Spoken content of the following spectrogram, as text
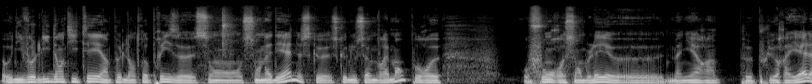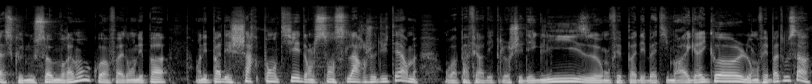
au niveau de l'identité un peu de l'entreprise euh, son, ADN, ce que, ce que nous sommes vraiment, pour, euh, au fond, ressembler de manière un peu plus réel à ce que nous sommes vraiment. Quoi. Enfin, on n'est pas, on n'est pas des charpentiers dans le sens large du terme. On va pas faire des clochers d'église, on fait pas des bâtiments agricoles, on fait pas tout ça.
